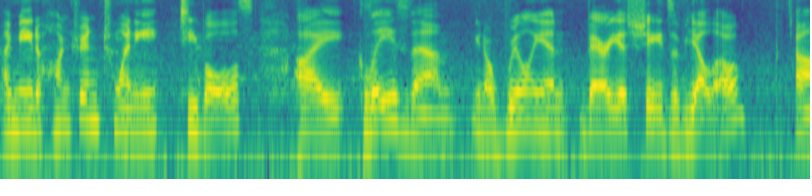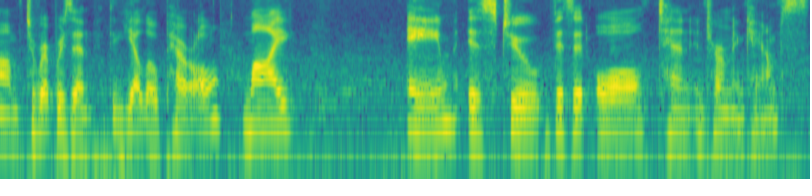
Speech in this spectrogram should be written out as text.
I made 120 tea bowls. I glazed them, you know, brilliant various shades of yellow um, to represent the yellow peril. My aim is to visit all 10 internment camps.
